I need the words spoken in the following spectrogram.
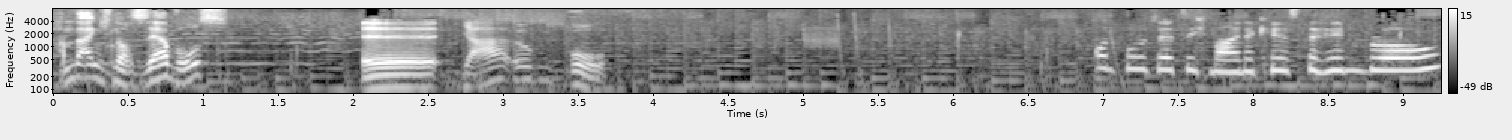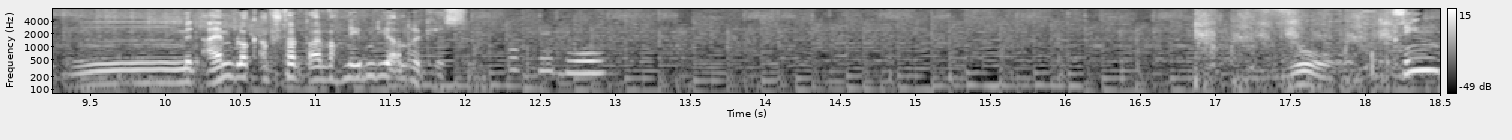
Haben wir eigentlich noch Servos? Äh, ja, irgendwo. Und wo setze ich meine Kiste hin, Bro? Mm, mit einem Block Abstand einfach neben die andere Kiste. Okay, Bro. So. Zing.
